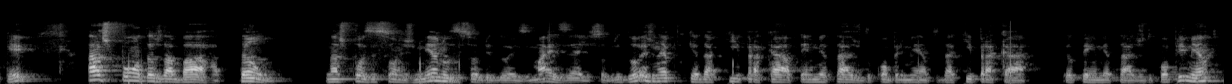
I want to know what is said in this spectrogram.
Okay? As pontas da barra estão nas posições menos sobre 2 e mais L sobre 2, né? porque daqui para cá eu tenho metade do comprimento, daqui para cá eu tenho metade do comprimento.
